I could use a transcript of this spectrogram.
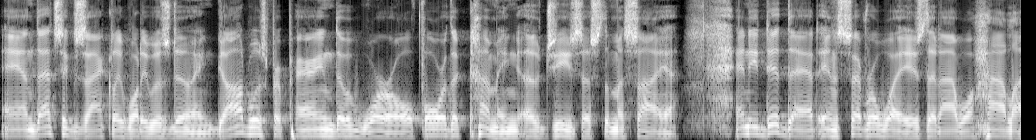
And that's exactly what he was doing. God was preparing the world for the coming of Jesus, the Messiah. And he did that in several ways that I will highlight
